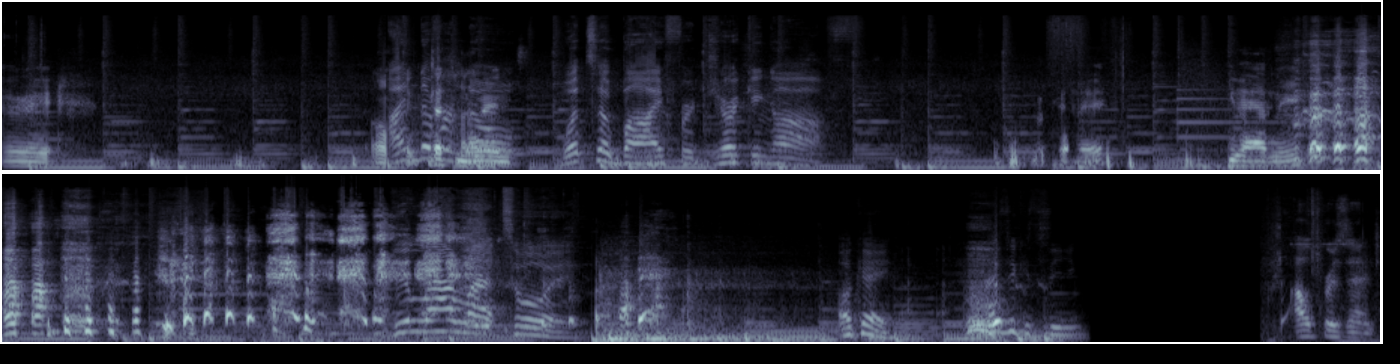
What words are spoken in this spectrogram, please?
Alright. Oh, I my never God. know Alright. what to buy for jerking off. Okay. You have me. The Lalat toy. Okay, as you can see, I'll present.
